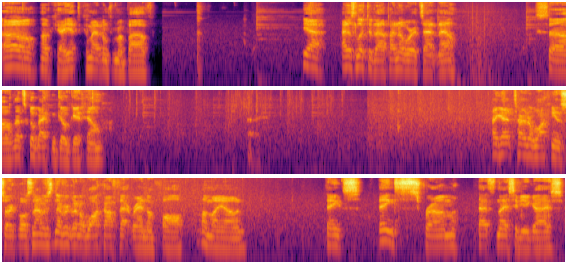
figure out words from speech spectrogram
Oh, okay. You have to come at them from above. Yeah, I just looked it up. I know where it's at now. So let's go back and go get him. Okay. I got tired of walking in circles, and I was never going to walk off that random fall on my own. Thanks. Thanks, From. That's nice of you guys.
